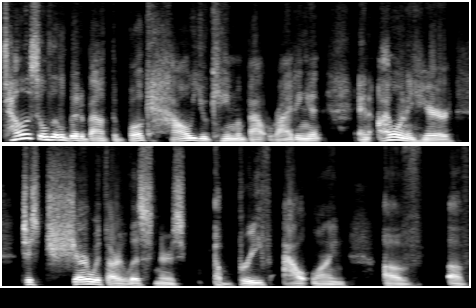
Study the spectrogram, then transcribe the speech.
tell us a little bit about the book, how you came about writing it, and I want to hear just share with our listeners a brief outline of of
